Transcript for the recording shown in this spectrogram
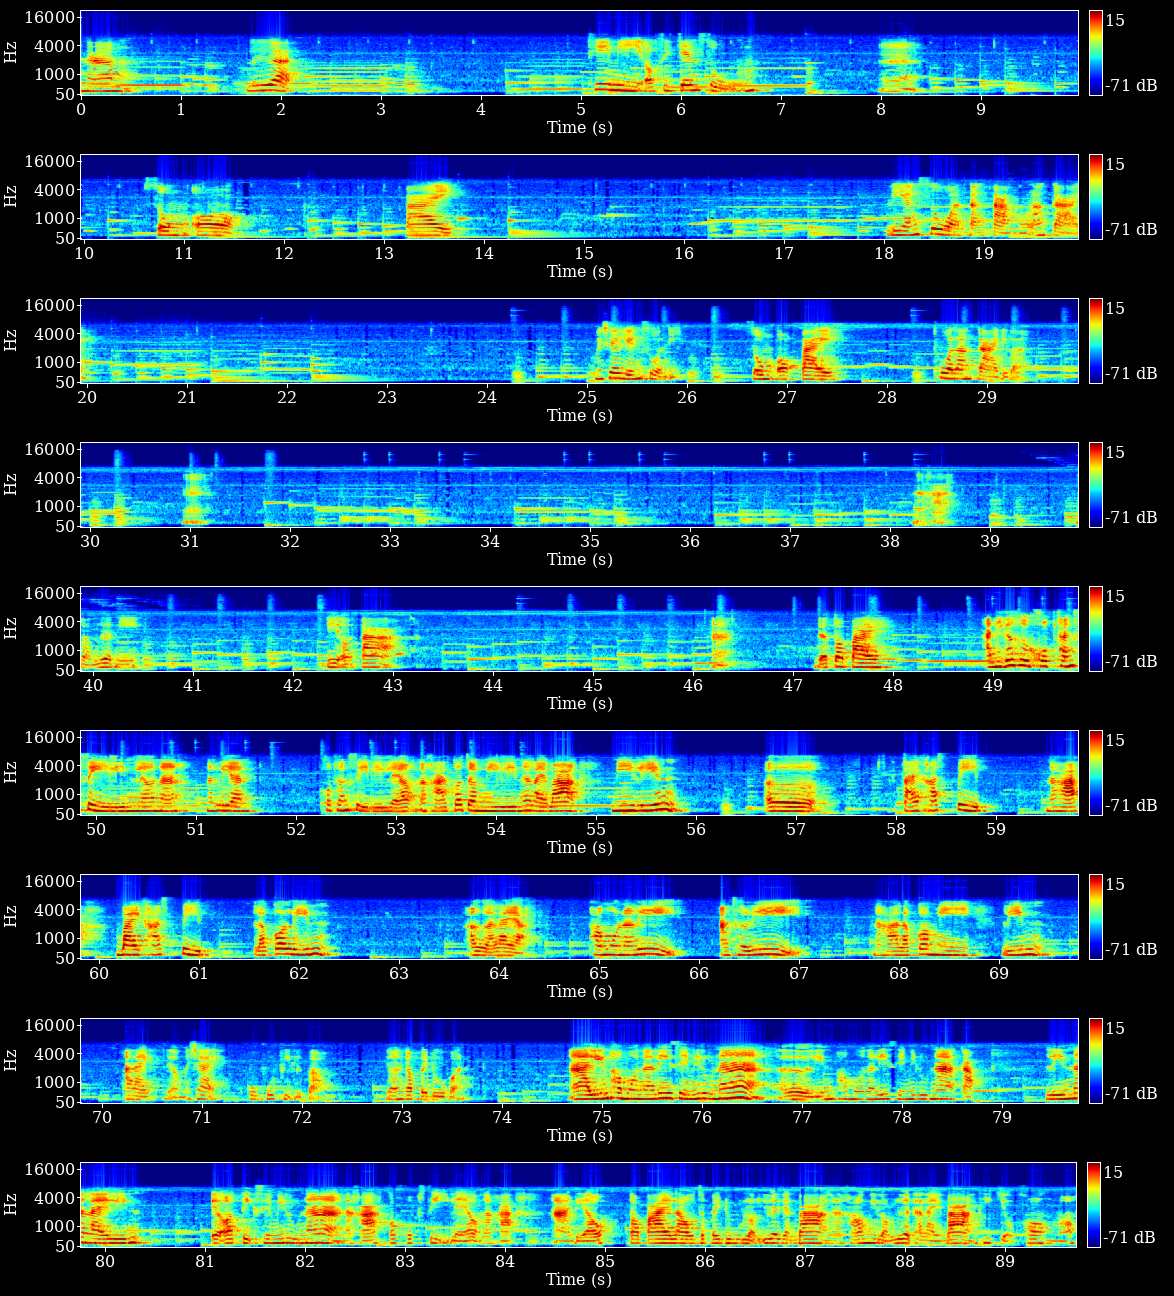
นำเลือด ที่มีออกซิเจนสูง ส่งออก ไป เลี้ยงส่วนต่างๆของร่างกาย ไม่ใช่เลี้ยงส่วนดิส่งออกไปทั่วร่างกายดีกว่านะคะหลอดเลือดนี้ เอออต้า ดี๋ยวต่อไป อันนี้ก็คือครบทั้ง 4 ลิ้นแล้วนะ นักเรียน ครบทั้ง 4 ลิ้นแล้วนะคะ ก็จะมีลิ้นอะไรบ้าง มีลิ้น เอ่อไตคัสปีดนะคะไบคัสปีดแล้วก็ลิ้น เอออะไรอะ pulmonary artery นะคะ แล้วก็มีลิ้นอะไร เดี๋ยวไม่ใช่ ครูพูดผิดหรือเปล่า ย้อนกลับไปดูก่อน อ่าลิ้นพาโมนารีเซมิลูน่าเออลิ้นพาโมนารีเซมิลูน่ากับลิ้นอะไรลิ้นเอออติกเซมิลูน่านะคะ ก็ครบ 4 แล้วนะคะอ่าเดี๋ยวต่อไปเราจะไปดูหลอดเลือดกันบ้างนะคะว่ามีหลอดเลือดอะไรบ้างที่เกี่ยวข้องเนาะ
